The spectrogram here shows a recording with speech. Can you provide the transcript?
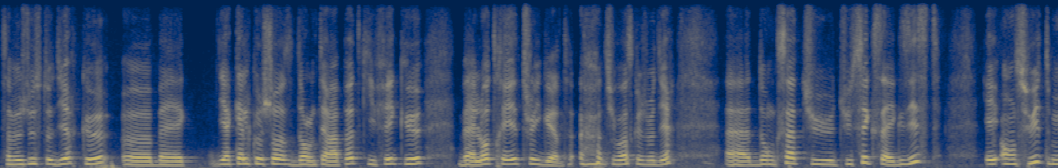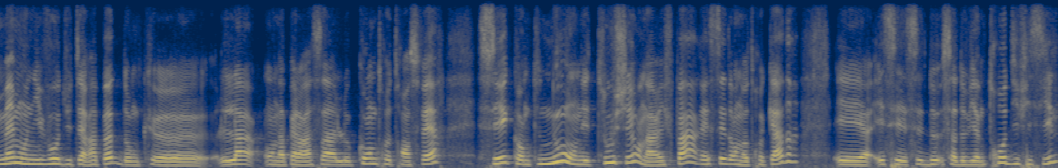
Ça veut juste dire que ben il y a quelque chose dans le thérapeute qui fait que ben, l'autre est triggered. tu vois ce que je veux dire? Donc ça, tu, tu sais que ça existe. Et ensuite, même au niveau du thérapeute, donc là, on appellera ça le contre-transfert c'est quand nous, on est touché, on n'arrive pas à rester dans notre cadre et, ça devient trop difficile.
